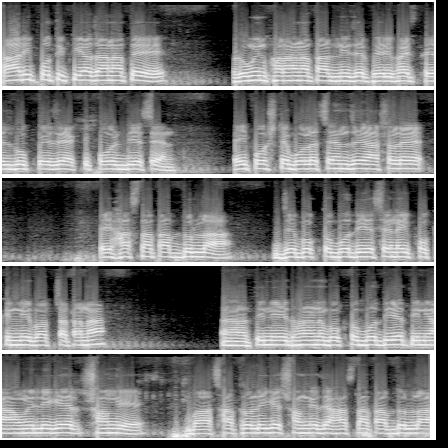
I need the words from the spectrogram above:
তারই প্রতিক্রিয়া জানাতে রুমিন ফারহানা তার নিজের ভেরিফাইড ফেসবুক পেজে একটি পোস্ট দিয়েছেন। এই পোস্টে বলেছেন যে আসলে এই হাসনাত আবদুল্লাহ যে বক্তব্য দিয়েছেন, এই ফকিন্নির বাচ্চাটা না তিনি এই ধরনের বক্তব্য দিয়ে তিনি আওয়ামী লীগের সঙ্গে বা ছাত্রলীগের সঙ্গে যে হাসনাত আবদুল্লাহ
